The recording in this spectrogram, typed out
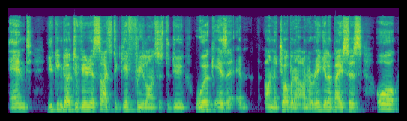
And you can go to various sites to get freelancers to do work as a, um, on a job on a, on a regular basis, or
